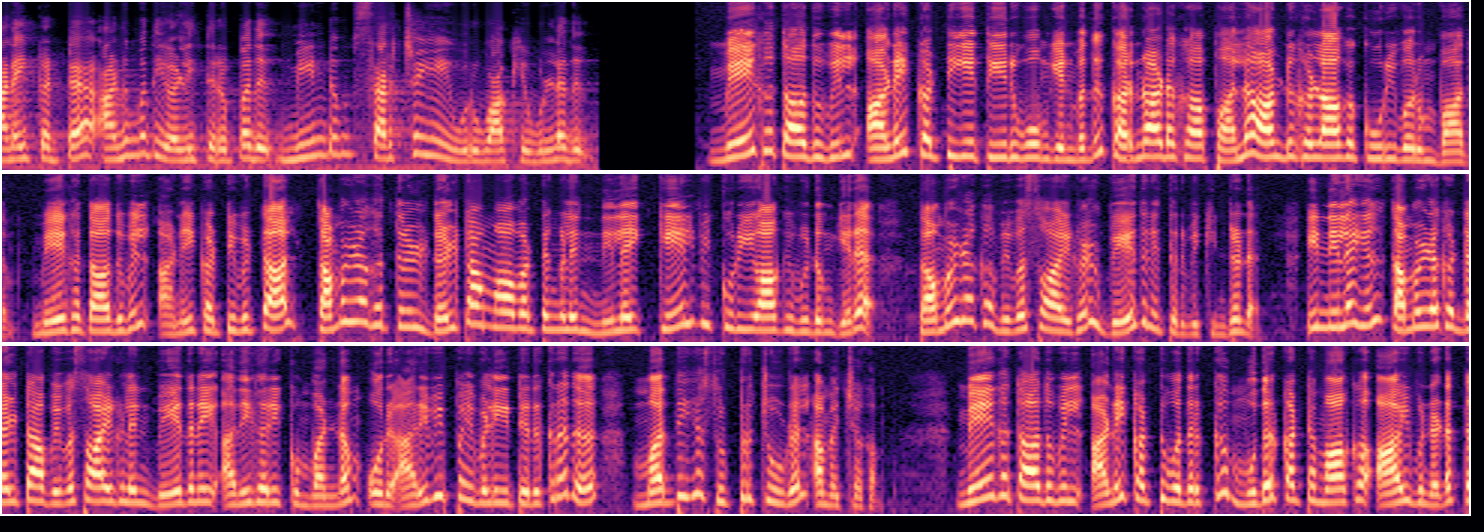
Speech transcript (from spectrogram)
அணை கட்ட அனுமதி அளித்திருப்பது மீண்டும் சர்ச்சையை உருவாக்கியுள்ளது. மேகதாதுவில் அணை கட்டியே தீருவோம் என்பது கர்நாடகா பல ஆண்டுகளாக கூறி வரும் வாதம். மேகதாதுவில் அணை கட்டிவிட்டால் தமிழகத்தில் டெல்டா மாவட்டங்களின் நிலை கேள்விக்குறியாகிவிடும் என தமிழக விவசாயிகள் வேதனை தெரிவிக்கின்றனர். இந்நிலையில் தமிழக டெல்டா விவசாயிகளின் வேதனை அதிகரிக்கும் வண்ணம் ஒரு அறிவிப்பை வெளியிட்டிருக்கிறது மத்திய சுற்றுச்சூழல் அமைச்சகம். மேகதாதுவில் அணை கட்டுவதற்கு முதற்கட்டமாக ஆய்வு நடத்த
